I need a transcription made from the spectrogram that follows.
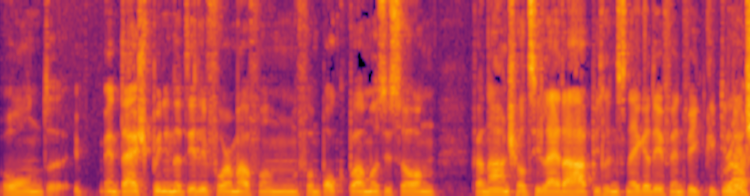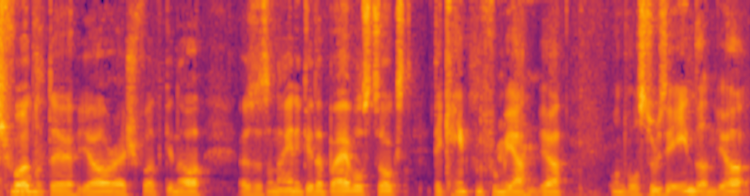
Und enttäuscht bin ich natürlich vor allem auch von, von Bockbau, muss ich sagen. Fernandes hat sich leider auch ein bisschen ins Negative entwickelt die Rashford. letzten Monate. Ja, Rashford, genau. Also es sind einige dabei, wo du sagst, die könnten von mehr, ja. Und was soll sich ändern? Ja,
